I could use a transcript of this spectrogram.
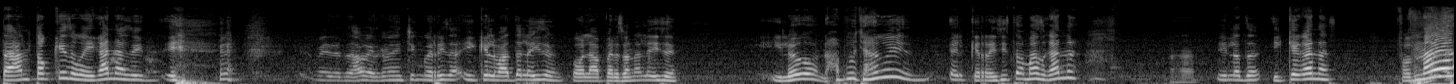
te dan toques, güey, ganas. Y, y- me, no, es que me da un chingo de risa. Y que el vato le dice, o la persona le dice. Y luego, no, pues ya, güey, el que resista más gana. Ajá. Y los dos, ¿y qué ganas? Pues nada.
